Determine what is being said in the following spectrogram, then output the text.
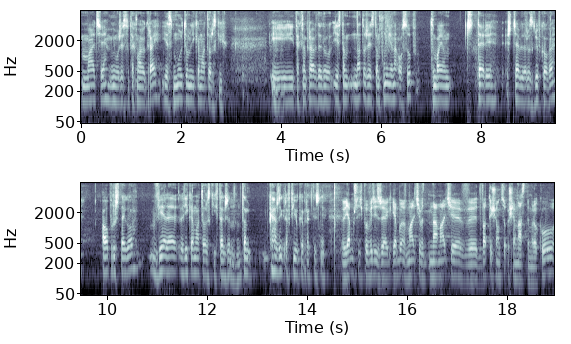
Malcie, mimo że jest to tak mały kraj, jest multum lig amatorskich. I mhm. tak naprawdę no, jest tam, na to, że jest tam pół miliona osób, to mają cztery szczeble rozgrywkowe, a oprócz tego wiele lig amatorskich, także mhm. tam każdy gra w piłkę praktycznie. Ja muszę ci powiedzieć, że ja byłem w Malcie, na Malcie w 2018 roku,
